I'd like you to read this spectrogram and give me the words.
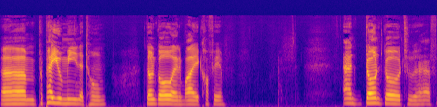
Um, prepare your meal at home. Don't go and buy a coffee. And don't go to have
